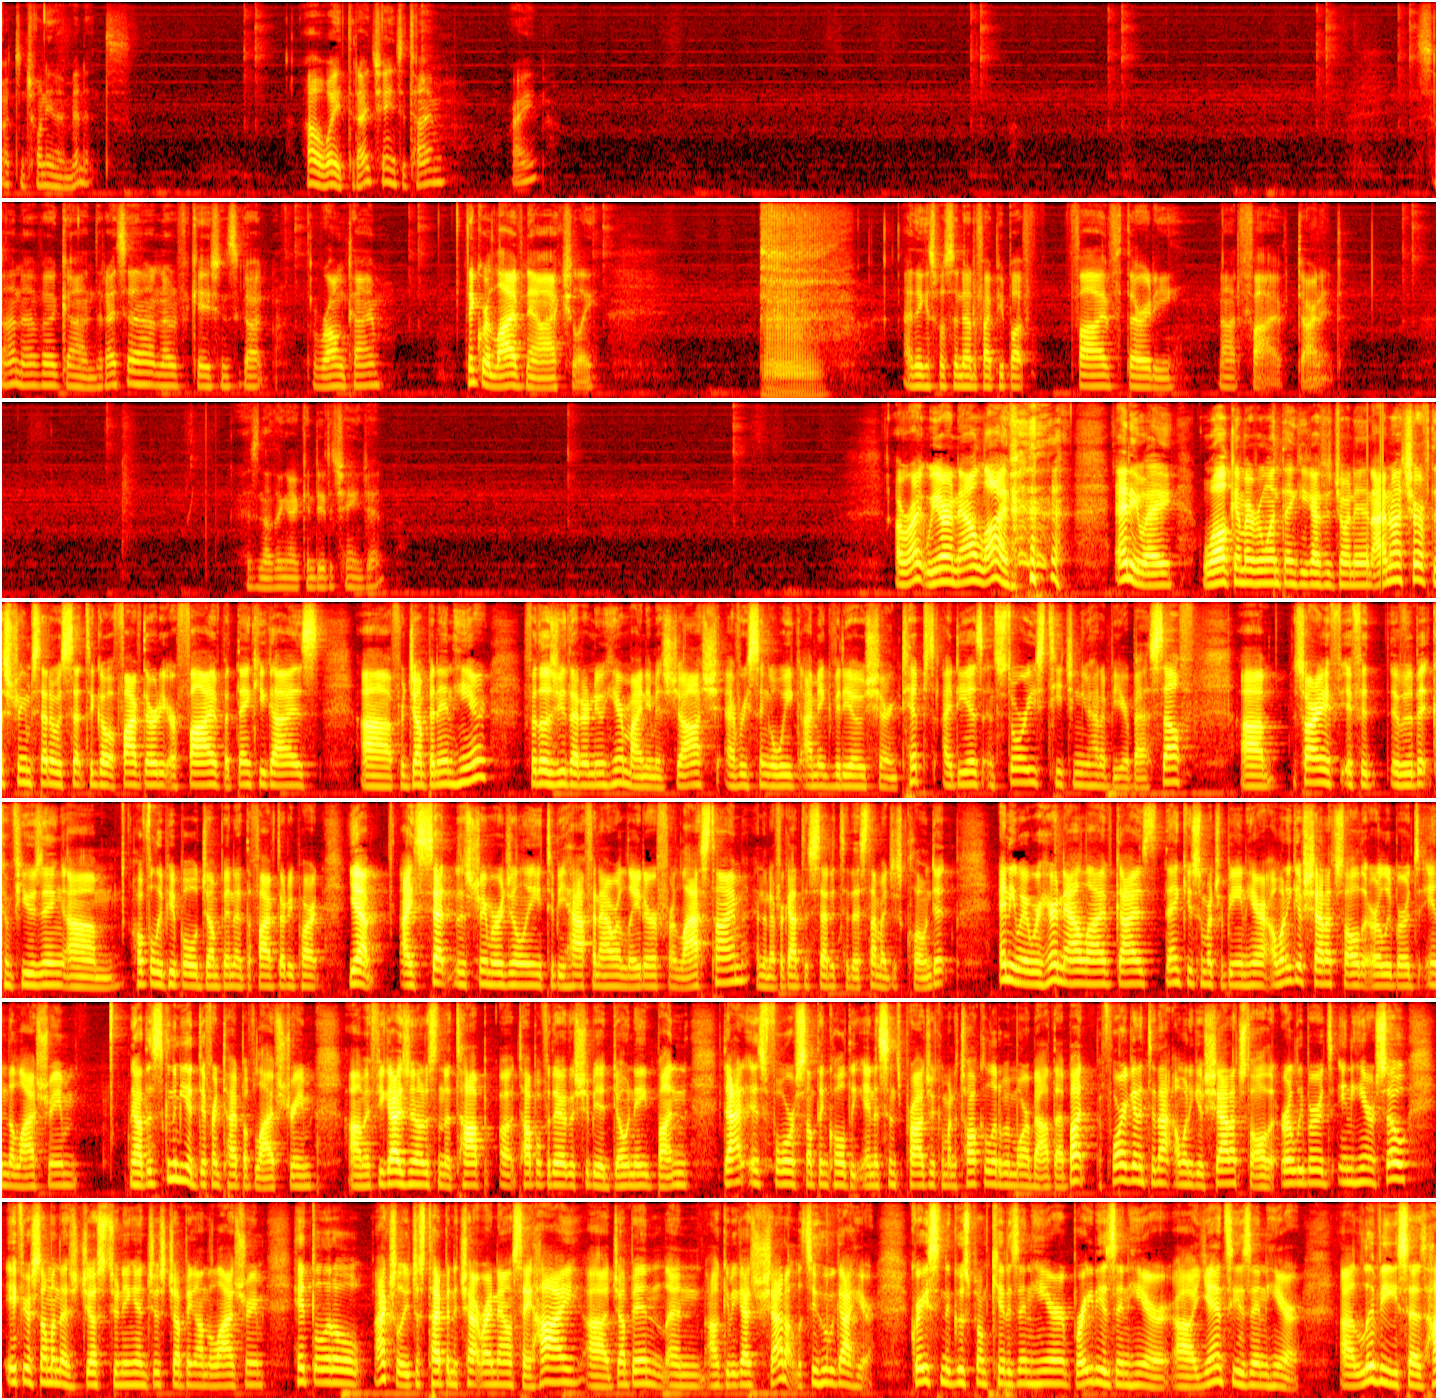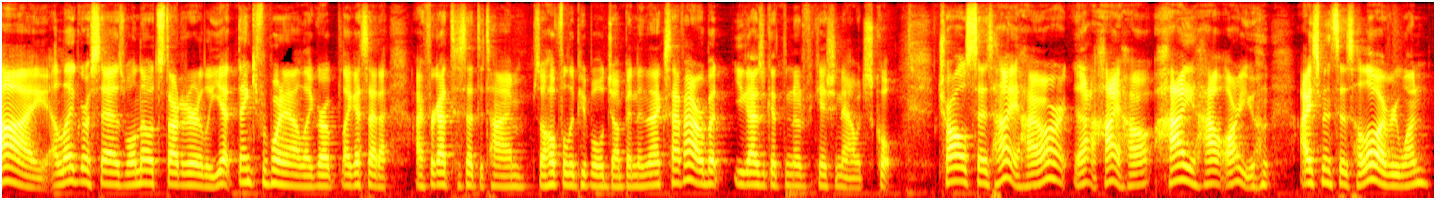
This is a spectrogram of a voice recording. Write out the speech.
That's in 29 minutes. Oh, wait, did I change the time? Right? Son of a gun. Did I set out notifications got the wrong time? I think we're live now, actually. I think it's supposed to notify people at 5.30, not 5. Darn it. There's nothing I can do to change it. All right, we are now live. anyway, welcome everyone. Thank you guys for joining in. I'm not sure if the stream said it was set to go at 5:30 or 5, but thank you guys uh, for jumping in here. For those of you that are new here, my name is Josh. Every single week, I make videos sharing tips, ideas, and stories, teaching you how to be your best self. Um, sorry if, if it, it, was a bit confusing. Um, hopefully people jump in at the 5.30 part. Yeah, I set the stream originally to be half an hour later for last time, and then I forgot to set it to this time. I just cloned it. Anyway, we're here now live. Guys, thank you so much for being here. I want to give shout outs to all the early birds in the live stream. Now this is going to be a different type of live stream. Um, if you guys notice in the top uh, top over there, there should be a donate button. That is for something called the Innocence Project. I'm going to talk a little bit more about that. But before I get into that, I want to give shout outs to all the early birds in here. So if you're someone that's just tuning in, just jumping on the live stream, hit the little, actually just type in the chat right now, say hi, uh, jump in, and I'll give you guys a shout out. Let's see who we got here. Grayson the Goosebump Kid is in here. Brady is in here. Uh, Yancey is in here. Uh, Livy says hi. Allegro says, well, no, it started early. Yet, thank you for pointing out, Allegro. Like I said, I, I, forgot to set the time, so hopefully people will jump in in the next half hour. But you guys will get the notification now, which is cool. Charles says hi. How are? Yeah, hi. How hi? How are you? Iceman says hello, everyone.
